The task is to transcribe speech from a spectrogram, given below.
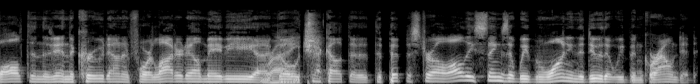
Walt and the and the crew down in Fort Lauderdale, maybe uh, go check out the the Pipistrel. All these things that we've been wanting to do that we've been grounded,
